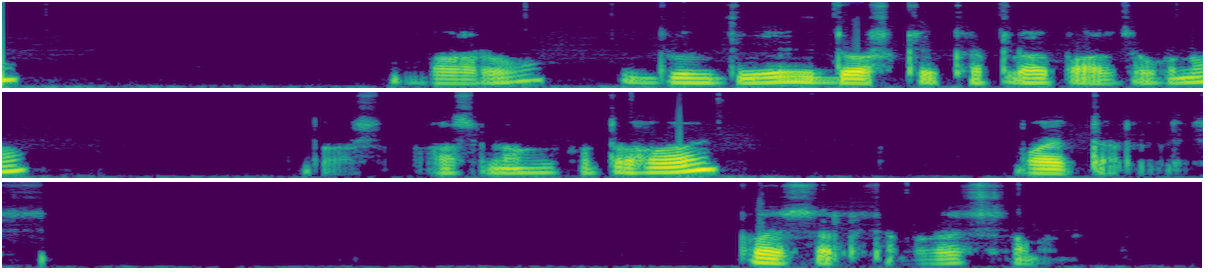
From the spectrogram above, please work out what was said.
বারো, দুই দিয়ে দশকে কাটলে পাঁচ দুগুণ দশ, পাঁচ নয় কত হয়? পঁয়তাল্লিশ। পঁয়তাল্লিশ আমাদের সমান।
